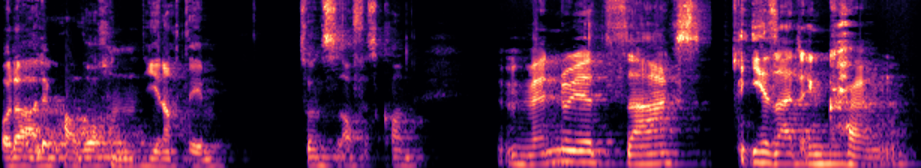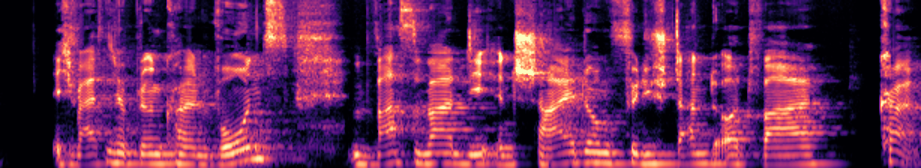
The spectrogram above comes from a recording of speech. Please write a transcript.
oder alle paar Wochen, je nachdem, zu uns ins Office kommen. Wenn du jetzt sagst, ihr seid in Köln, ich weiß nicht, ob du in Köln wohnst, was war die Entscheidung für die Standortwahl Köln?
